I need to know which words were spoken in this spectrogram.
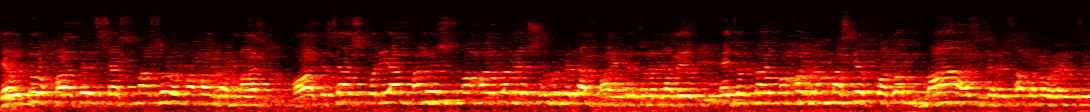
যেহেতু হজের শেষ মাস হলো মহরম মাস, হজ শেষ করিয়া মানুষ মহরমের শুরুতে তার বাড়িতে চলে যাবে। এই জন্য মহরম মাসকে প্রথম মাস হিসেবে সাজানো হয়েছে।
